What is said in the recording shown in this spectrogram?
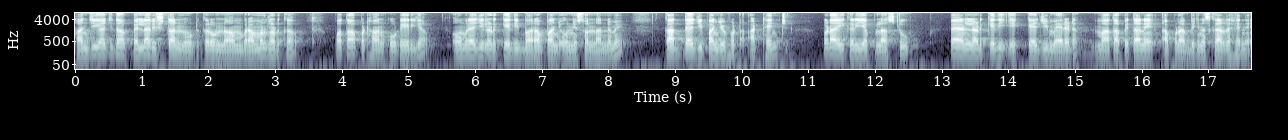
ਹਾਂਜੀ, ਅੱਜ ਦਾ ਪਹਿਲਾ ਰਿਸ਼ਤਾ ਨੋਟ ਕਰੋ। ਨਾਮ ਬ੍ਰਾਹਮਣ ਲੜਕਾ, ਪਤਾ ਪਠਾਨਕੋਟ ਏਰੀਆ ਉਮਰ ਹੈ ਜੀ ਲੜਕੇ ਦੀ 12/5/1999 ਕੱਦ ਹੈ ਜੀ 5 ਫੁੱਟ 8 ਇੰਚ, ਪੜ੍ਹਾਈ ਕਰੀ ਹੈ ਪਲੱਸ 2 ਭੈਣ ਲੜਕੇ ਦੀ ਇੱਕ ਹੈ ਜੀ ਮੈਰਿਡ ਮਾਤਾ ਪਿਤਾ ਨੇ ਆਪਣਾ ਬਿਜ਼ਨਸ ਕਰ ਰਹੇ ਨੇ।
